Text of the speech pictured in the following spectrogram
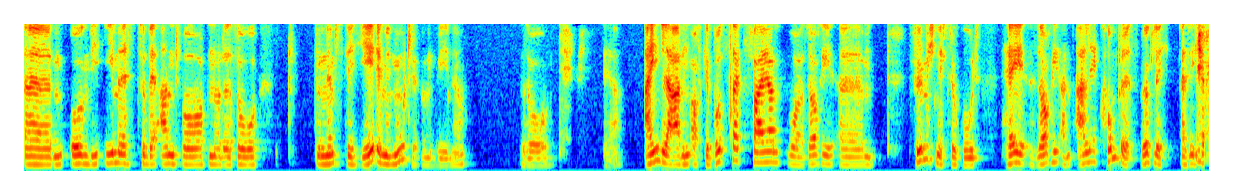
ähm, irgendwie E-Mails zu beantworten oder so. Du nimmst dir jede Minute irgendwie, ne? So, ja. Einladen auf Geburtstag feiern, boah, sorry, ähm, fühle mich nicht so gut. Hey, sorry an alle Kumpels, wirklich. Also ich habe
